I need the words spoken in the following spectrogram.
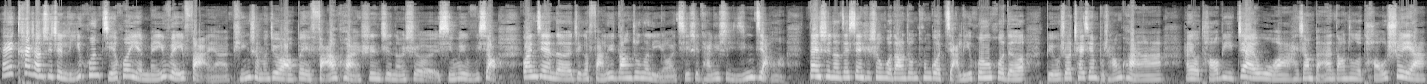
哎，看上去这离婚结婚也没违法呀，凭什么就要被罚款，甚至呢是行为无效？关键的这个法律当中的理由啊，其实谭律师已经讲了。但是呢，在现实生活当中，通过假离婚获得，比如说拆迁补偿款啊，还有逃避债务啊，还像本案当中的逃税啊，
